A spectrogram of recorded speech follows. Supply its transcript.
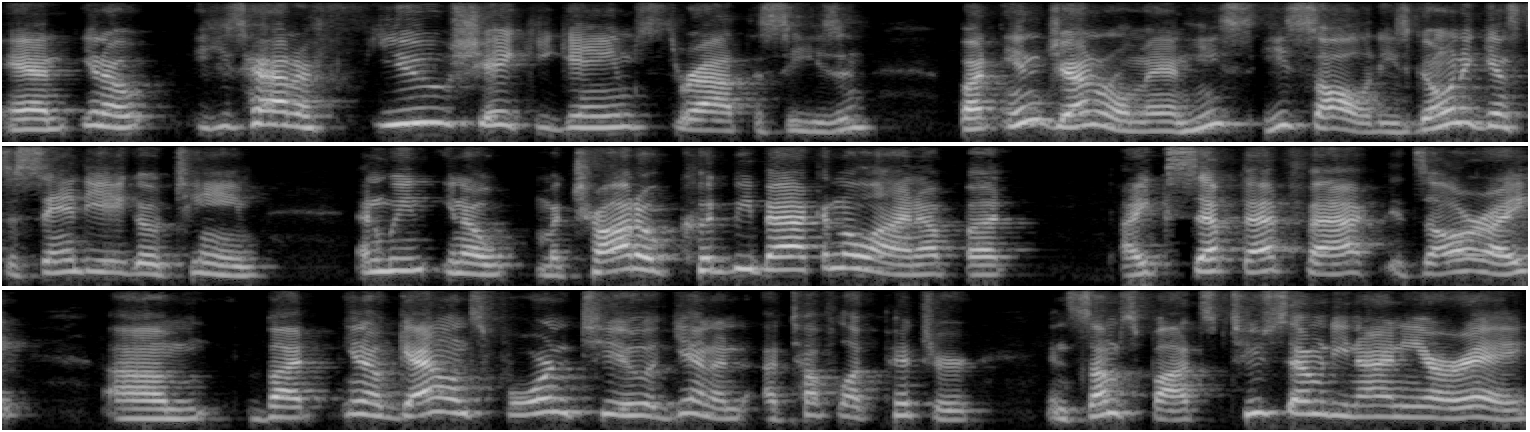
And you know, he's had a few shaky games throughout the season, but in general, man, he's he's solid. He's going against a San Diego team, and we, you know, Machado could be back in the lineup, but I accept that fact. It's all right. Um, but you know, Gallen's four and two again, a, a tough luck pitcher in some spots, 279 ERA,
